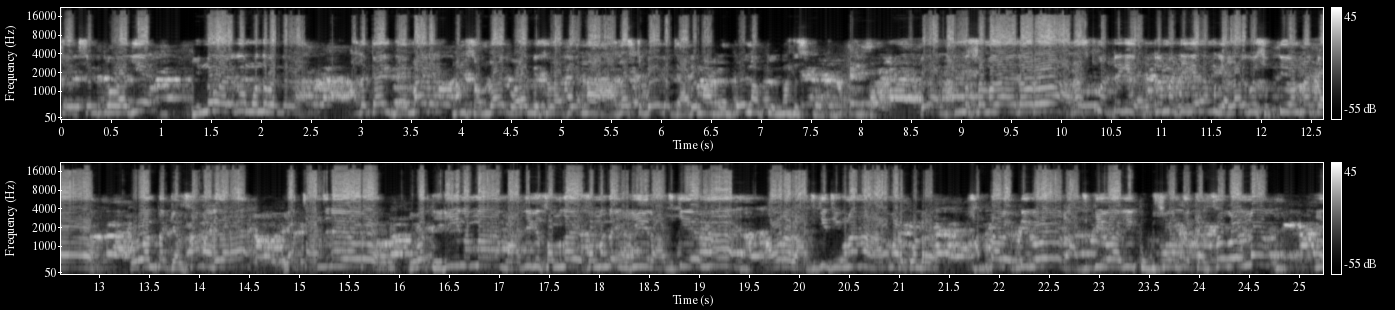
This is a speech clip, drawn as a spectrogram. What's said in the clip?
ಶೈಕ್ಷಣಿಕವಾಗಿ ಇನ್ನೂವರೆಗೂ ಮುಂದೆ ಬಂದಿಲ್ಲ. ಅದಕ್ಕಾಗಿ ದಯಮಾಡಿ ನಮ್ಮ ಸಮುದಾಯಕ್ಕೆ ಒಳ ಮೀಸಲಾತಿಯನ್ನ ಆದಷ್ಟು ಬೇಗ ಜಾರಿ ಮಾಡ್ರಿ ಅಂತೇಳಿ ನಾವು ವಿನಂತಿಸ್ಕೊಳ್ತೀವಿ. ಇಲ್ಲ, ನಮ್ಮ ಸಮುದಾಯದವರು ಆದಷ್ಟು ಮಟ್ಟಿಗೆ ಎಷ್ಟರ ಮಟ್ಟಿಗೆ ನಮ್ಗೆ ಎಲ್ಲರಿಗೂ ಶಕ್ತಿವಂತ ಅಂತ ಕೊಡುವಂತ ಕೆಲಸ ಮಾಡಿದಾರೆ. ಎಚ್. ಆಂಜನೇಯ ಅವರು, ಇವತ್ತು ಇಡೀ ನಮ್ಮ ಮಾದಿಗ ಸಮುದಾಯ ಸಂಬಂಧ, ಇಡೀ ರಾಜಕೀಯನ, ಅವರ ರಾಜಕೀಯ ಜೀವನನ ಹಾಳು ಮಾಡ್ಕೊಂಡ್ರ. ಅಂತ ವ್ಯಕ್ತಿಗಳು ರಾಜಕೀಯವಾಗಿ ಕುಗ್ಗಿಸುವಂತ ಕೆಲಸಗಳನ್ನು ಈ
